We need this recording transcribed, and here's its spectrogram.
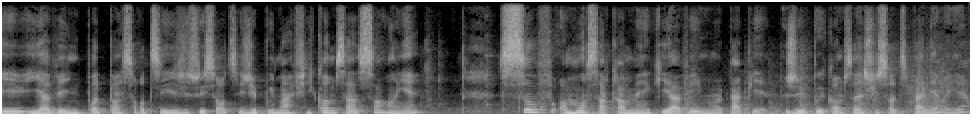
Et il y avait une porte pas sortie, je suis sortie. J'ai pris ma fille comme ça, sans rien. Sauf mon sac à main qui avait mon papier. J'ai pris comme ça, je suis sortie pas derrière.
